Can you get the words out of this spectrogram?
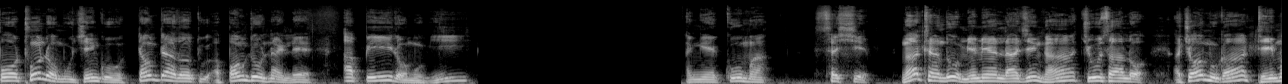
ပေါ်ထွန်းတော်မူခြင်းကို တောင်းတသောသူအပေါင်းတို့၌လည်းအပ်ပေးတော်မူမည်အငယ်ကိုမှဆက်ရှိငါထံသို့မြန်မြန်လာခြင်းငှာကြိုးစားလော့အကြောင်းမူကားဒေမ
